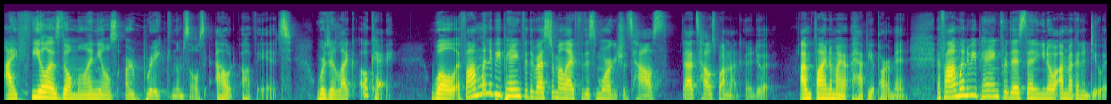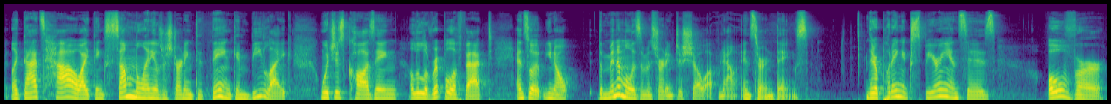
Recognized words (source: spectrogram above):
I feel as though millennials are breaking themselves out of it, where they're like, okay, well, if I'm going to be paying for the rest of my life for this mortgage for this house, that's house, but I'm not going to do it. I'm fine in my happy apartment. If I'm going to be paying for this, then you know? I'm not going to do it. Like that's how I think some millennials are starting to think and be like, which is causing a little ripple effect. And so, you know, the minimalism is starting to show up now in certain things. They're putting experiences over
